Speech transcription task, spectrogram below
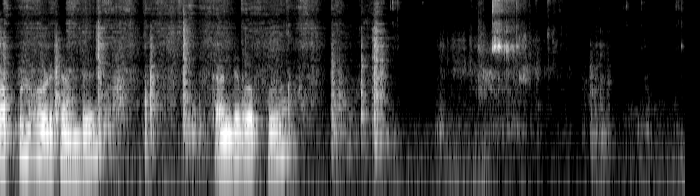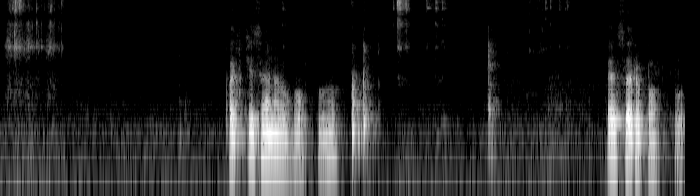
పప్పుల పొడికండి కందిపప్పు. పచ్చిశనగపప్పు. పెసరపప్పు.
